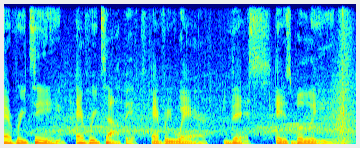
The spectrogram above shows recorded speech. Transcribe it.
Every team, every topic, everywhere. This is Bleav.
